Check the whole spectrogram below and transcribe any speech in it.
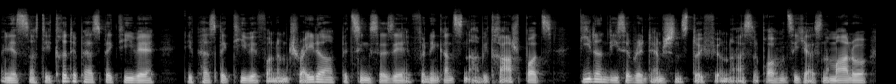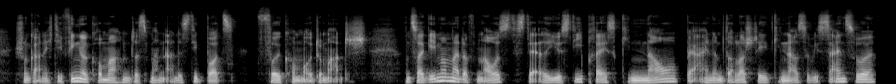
Und jetzt noch die dritte Perspektive, die Perspektive von einem Trader beziehungsweise von den ganzen Arbitrage-Bots, die dann diese Redemptions durchführen. Also da braucht man sich als Normalo schon gar nicht die Finger krumm machen, das machen alles die Bots vollkommen automatisch. Und zwar gehen wir mal davon aus, dass der LUSD-Preis genau bei einem Dollar steht, genauso wie es sein soll,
